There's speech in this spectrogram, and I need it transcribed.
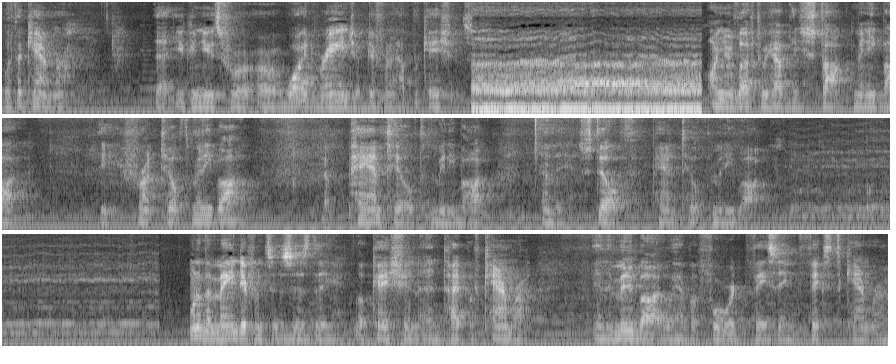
with a camera that you can use for a wide range of different applications. On your left, we have the stock mini-bot, the front tilt mini-bot, the pan tilt mini-bot, and the stealth pan tilt mini-bot. One of the main differences is the location and type of camera. In the Minibot, we have a forward-facing fixed camera.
